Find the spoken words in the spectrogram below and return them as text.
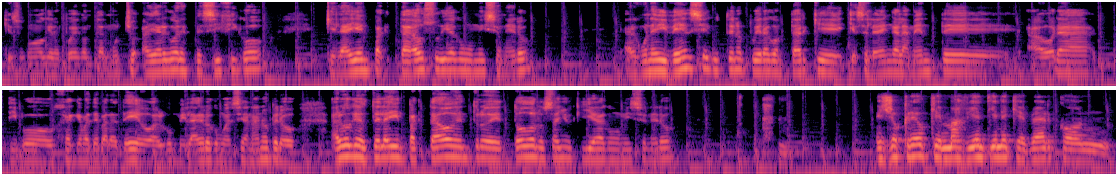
que supongo que nos puede contar mucho, ¿hay algo en específico que le haya impactado su vida como misionero? ¿Alguna evidencia que usted nos pudiera contar que, se le venga a la mente ahora, tipo jaque mate parateo, algún milagro, como decía Nano, pero algo que a usted le haya impactado dentro de todos los años que lleva como misionero? Yo creo que más bien tiene que ver con,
